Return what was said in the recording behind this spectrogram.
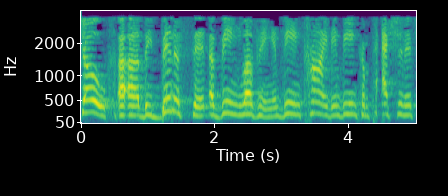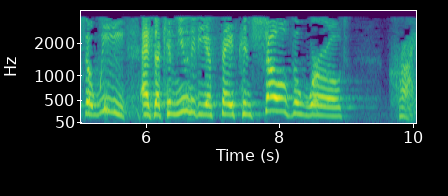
show uh, uh, the benefit of being loving and being kind and being compassionate. So we as a community of faith can show the world Christ.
